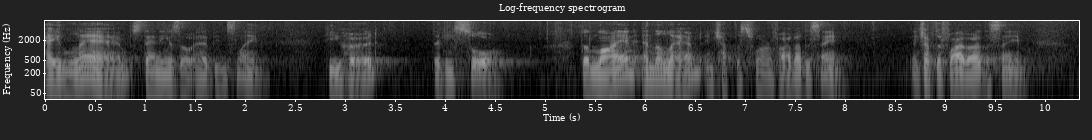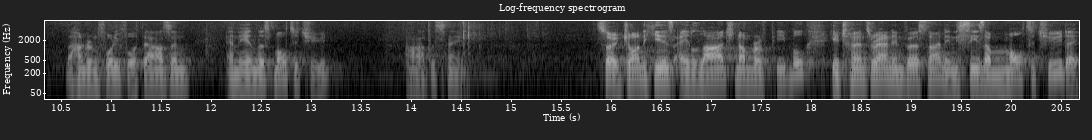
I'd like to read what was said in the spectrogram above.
a lamb standing as though it had been slain. He heard, then he saw. The lion and the lamb in chapters 4 and 5 are the same. In chapter 5 are the same. The 144,000 and the endless multitude are the same. So John hears a large number of people. He turns around in verse 9 and he sees a multitude, a,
